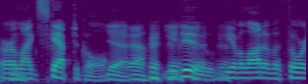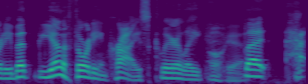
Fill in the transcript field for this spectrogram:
are mm-hmm. like skeptical. Yeah. Yeah. you do. You have a lot of authority, but you have authority in Christ, clearly. Oh, yeah. But ha-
